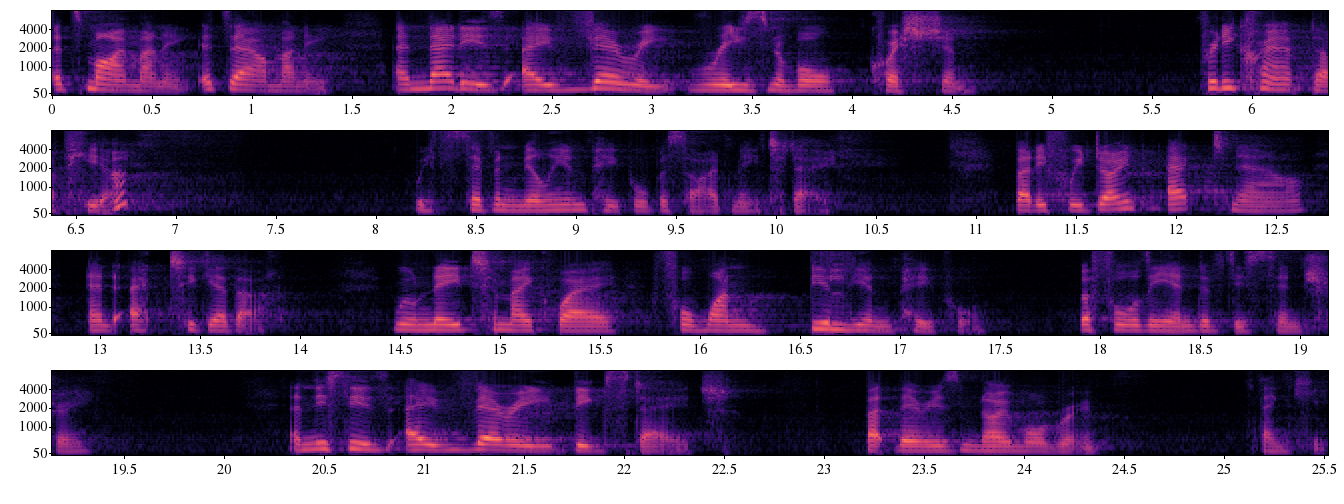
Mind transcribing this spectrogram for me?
It's my money. It's our money. And that is a very reasonable question. Pretty cramped up here with 7 million people beside me today. But if we don't act now and act together, we'll need to make way for 1 billion people before the end of this century. And this is a very big stage, but there is no more room. Thank you.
